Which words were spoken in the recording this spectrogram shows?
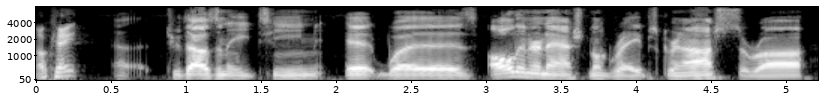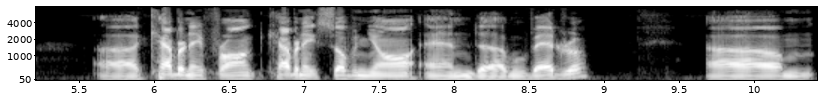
okay, uh, 2018. It was all international grapes: Grenache, Syrah, uh, Cabernet Franc, Cabernet Sauvignon, and uh, Mourvedre. Um,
